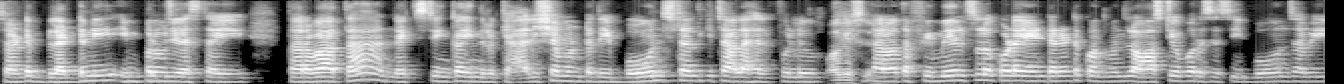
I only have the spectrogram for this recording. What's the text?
సో అంటే blood ని ఇంప్రూవ్ చేస్తాయి. తర్వాత నెక్స్ట్ ఇంకా ఇందులో కాల్షియం ఉంటుంది. బోన్ స్ట్రెంత్కి చాలా హెల్ప్ఫుల్. తర్వాత ఫిమేల్స్లో కూడా ఏంటంటే కొంతమందిలో ఆస్టియోపోరోసిస్ ఈ బోన్స్ అవి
